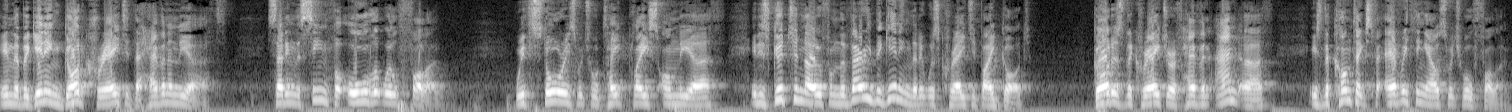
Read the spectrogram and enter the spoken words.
In the beginning, God created the heaven and the earth, setting the scene for all that will follow. With stories which will take place on the earth, it is good to know from the very beginning that it was created by God. God, as the creator of heaven and earth, is the context for everything else which will follow.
